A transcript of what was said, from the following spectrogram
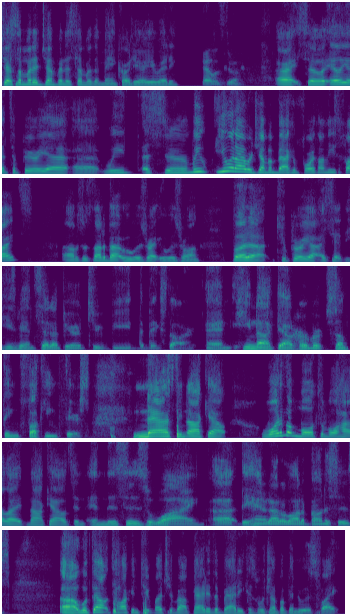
Jess, I'm gonna jump into some of the main card here. Are you ready? yeah, let's do it. All right, so Ilya Topuria, uh, we assume we you and I were jumping back and forth on these fights, um, so it's not about who was right, who was wrong. But uh, Topuria, I said he's being set up here to be the big star, and he knocked out Herbert something fucking fierce, nasty knockout. One of the multiple highlight knockouts, and and this is why uh, they handed out a lot of bonuses. Uh, without talking too much about Paddy the Baddy, because we'll jump up into his fight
